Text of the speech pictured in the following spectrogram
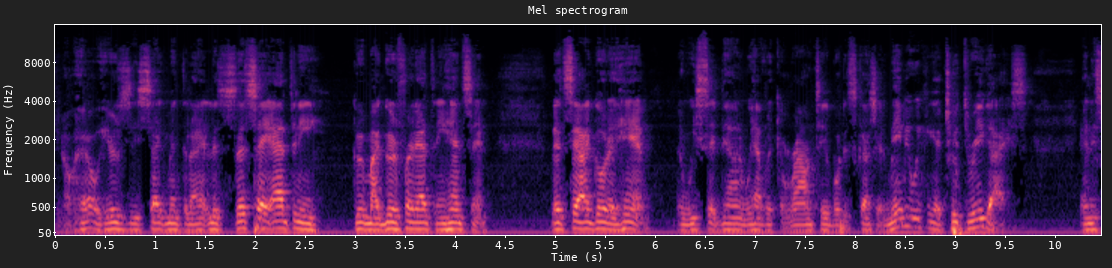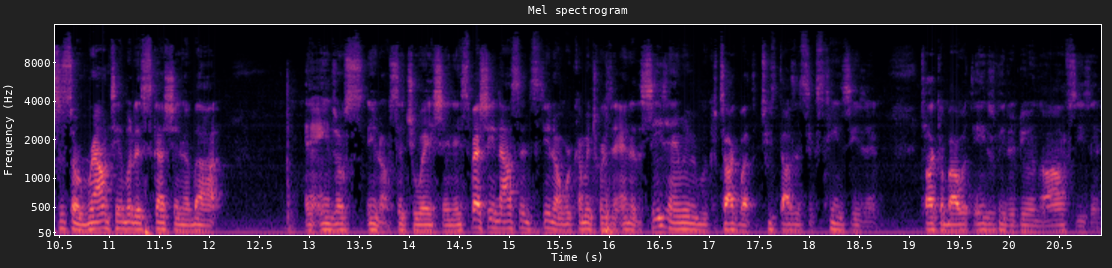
you know, hell, here's the segment that I let's let's say Anthony, good my good friend Anthony Henson let's say I go to him and we sit down and we have like a roundtable discussion. Maybe we can get two, three guys, and it's just a roundtable discussion about an Angels, you know, situation. Especially now since you know we're coming towards the end of the season, maybe we could talk about the 2016 season, talk about what the Angels need to do in the off season.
